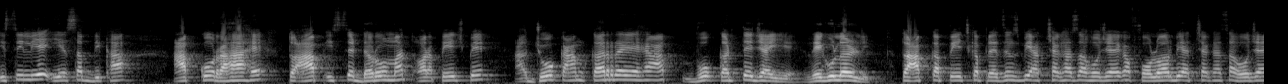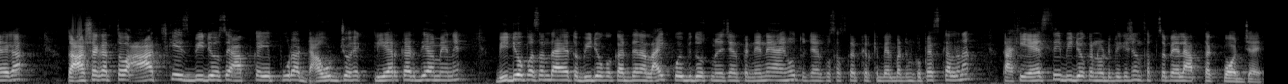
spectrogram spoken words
इसीलिए ये सब दिखा आपको रहा है। तो आप इससे डरो मत और पेज पे जो काम कर रहे हैं आप, वो करते जाइए रेगुलरली तो आपका पेज का प्रेजेंस भी अच्छा खासा हो जाएगा फॉलोअर भी अच्छा खासा हो जाएगा। तो आशा करता हूँ आज के इस वीडियो से आपका ये पूरा डाउट जो है क्लियर कर दिया मैंने। वीडियो पसंद आया तो वीडियो को कर देना लाइक कोई भी दोस्त मेरे चैनल पर नए आए हो तो चैनल को सब्सक्राइब करके बेल बटन को प्रेस कर लेना ताकि ऐसे वीडियो का नोटिफिकेशन सबसे पहले आप तक पहुँच जाए।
